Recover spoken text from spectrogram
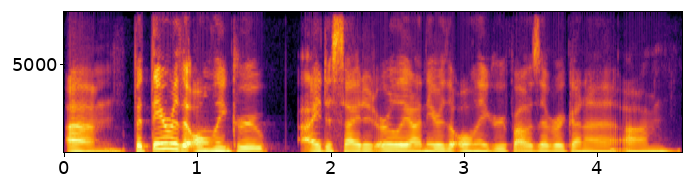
Um, but they were the only group I decided early on. They were the only group I was ever gonna um,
